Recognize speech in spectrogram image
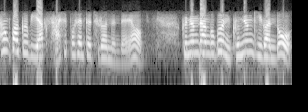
성과급이 약 40% 줄었는데요. 금융당국은 금융기관도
